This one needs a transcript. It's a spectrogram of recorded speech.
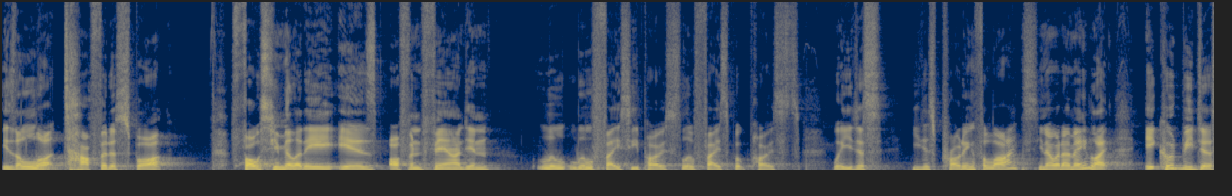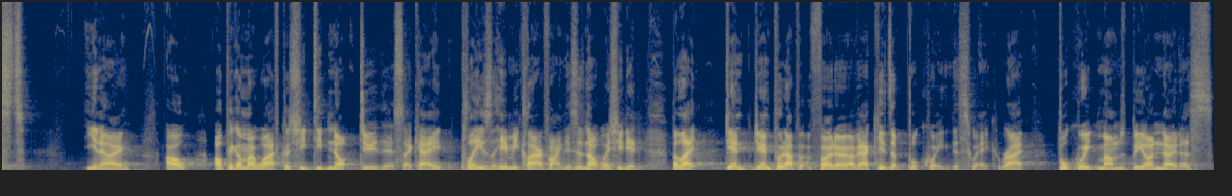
is a lot tougher to spot. False humility is often found in little, little facey posts, little Facebook posts, where you just you're just prodding for likes. You know what I mean? Like it could be just, you know, I'll I'll pick on my wife because she did not do this. Okay, please hear me clarifying. This is not what she did. But like Jen, Jen put up a photo of our kids at Book Week this week, right? Book Week mums be on notice.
